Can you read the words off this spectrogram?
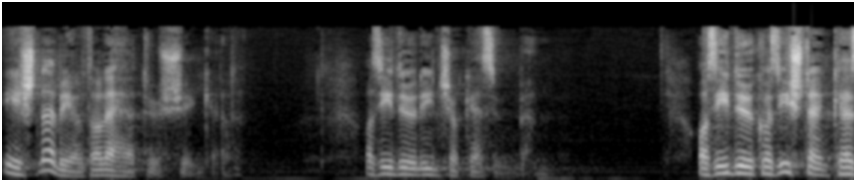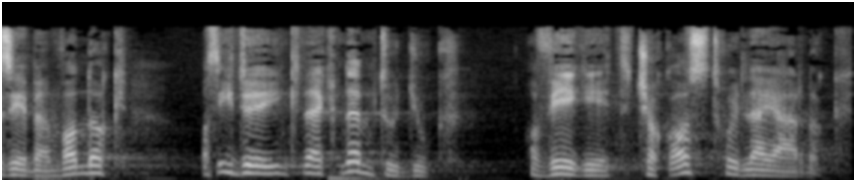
És nem élt a lehetőséggel. Az idő nincs a kezünkben. Az idők az Isten kezében vannak, az időinknek nem tudjuk a végét, csak azt, hogy lejárnak.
